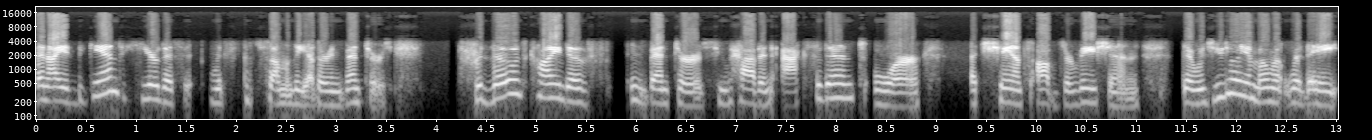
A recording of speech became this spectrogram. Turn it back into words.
And I began to hear this with some of the other inventors. For those kind of inventors who had an accident or a chance observation, there was usually a moment where they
